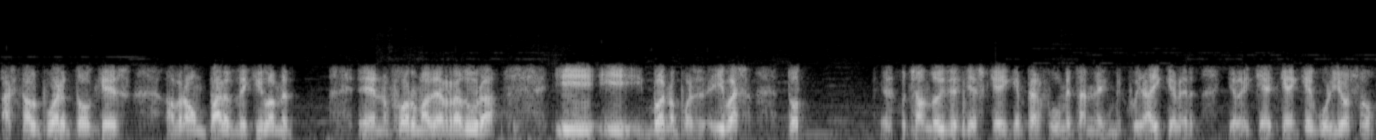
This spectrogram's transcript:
hasta el puerto, que es habrá un par de kilómetros en forma de herradura, y, y bueno, pues ibas escuchando y decías, qué, qué perfume tan... Cuidado, hay que ver, qué, qué, qué curioso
